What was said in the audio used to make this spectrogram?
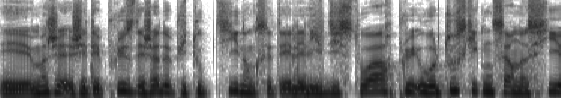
Et moi, j'étais plus déjà depuis tout petit, donc c'était les livres d'histoire, plus ou tout ce qui concerne aussi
